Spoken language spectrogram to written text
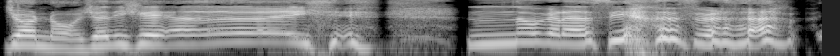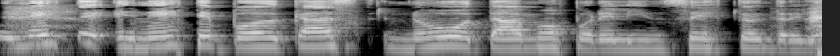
Yo no, yo dije, ay, no, gracias, ¿verdad? En este, en este podcast no votamos por el incesto entre los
